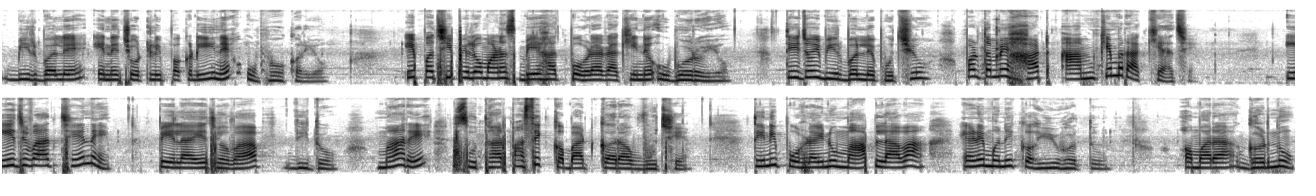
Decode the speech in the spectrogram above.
બિરબલે એને ચોટલી પકડીને ઊભો કર્યો. એ પછી પેલો માણસ બે હાથ પહોળા રાખીને ઊભો રહ્યો. તે જોઈ બિરબલે પૂછ્યું, પણ તમે હાથ આમ કેમ રાખ્યા છે? એ જ વાત છે ને. પેલાએ જવાબ દીધો, મારે સુથાર પાસે કબાટ કરાવવું છે. તેની પહોળાઈનું માપ લાવવા એણે મને કહ્યું હતું. અમારા ઘરનું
